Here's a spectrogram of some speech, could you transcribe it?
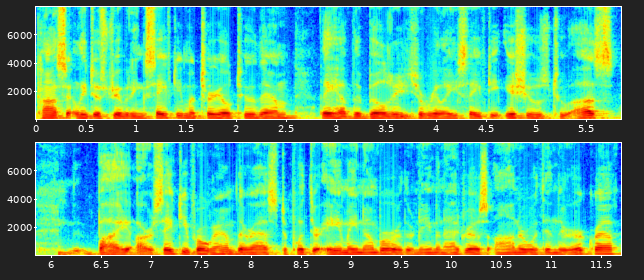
constantly distributing safety material to them. They have the ability to relay safety issues to us. By our safety program, they're asked to put their AMA number or their name and address on or within their aircraft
